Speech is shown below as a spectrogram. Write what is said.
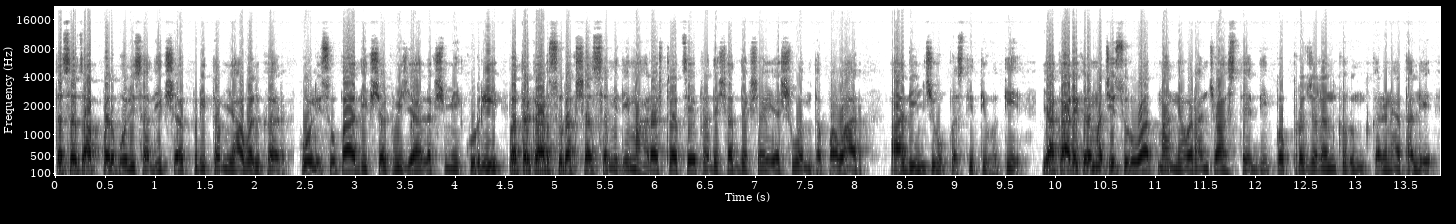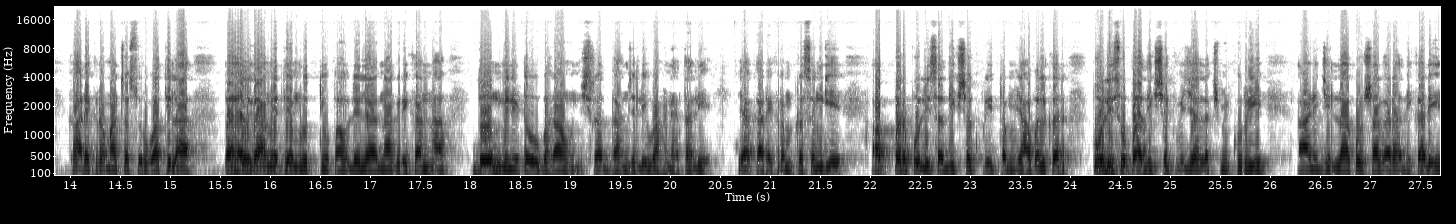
तसंच अप्पर पोलीस अधीक्षक प्रीतम यावलकर पोलीस उपअधीक्षक विजयालक्ष्मी कुर्री पत्रकार सुरक्षा समिती महाराष्ट्राचे प्रदेशाध्यक्ष यशवंत पवार आदींची उपस्थिती होती. या कार्यक्रमाची सुरुवात मान्यवरांच्या हस्ते दीप प्रज्वलन करून करण्यात आली. कार्यक्रमाच्या सुरुवातीला पहलगाम येथे मृत्यू पावलेल्या नागरिकांना दोन मिनिटं उभं राहून श्रद्धांजली वाहण्यात आली. या कार्यक्रम प्रसंगी अप्पर पोलीस अधीक्षक प्रीतम यावलकर पोलीस उपाधीक्षक विजयालक्ष्मी कुर्री आणि जिल्हा कोषागार अधिकारी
